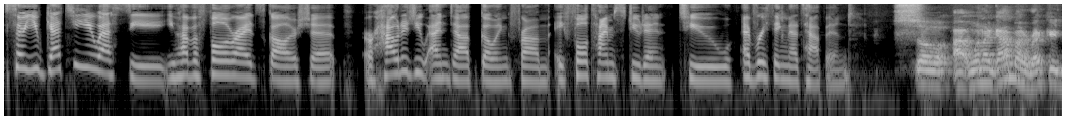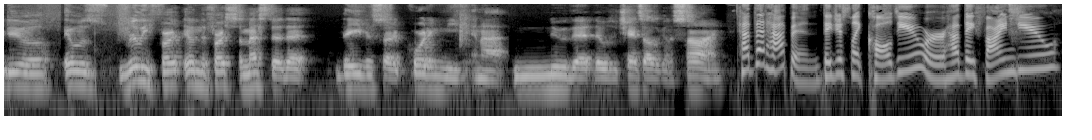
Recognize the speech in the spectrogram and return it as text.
So you get to USC, you have a full ride scholarship, or how did you end up going from a full time student to everything that's happened? So I, when I got my record deal, it was really first in the first semester that they even started courting me, and I knew that there was a chance I was going to sign. How'd that happen? They just like called you, or how'd they find you?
